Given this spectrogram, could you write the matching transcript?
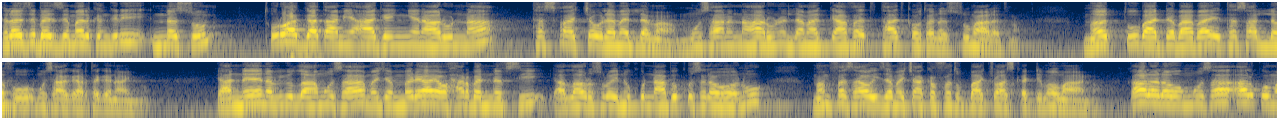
ስለዚህ በዚህ መልክ እንግዲህ እነሱም ጥሩ አጋጣሚ አገኘን አሉና ተስፋቸው ለመለመ ሙሳንና ሀሩንን ለመጋፈጥ ታጥቀው ተነሱ ማለት ነው። መጡ በአደባባይ ተሳለፉ ሙሳ ጋር ተገናኙ። ያነ ነቢዩላህ ሙሳ መጀመሪያ ያው ሐርበን ነፍሲ የአላህ ረሱሎች ንቁና ብቁ ስለሆኑ መንፈሳዊ ዘመቻ ከፈቱባቸው አስቀድመው ማለት ነው። ቃለ ለሁም ሙሳ አልቁማ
